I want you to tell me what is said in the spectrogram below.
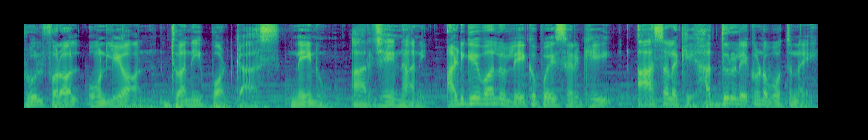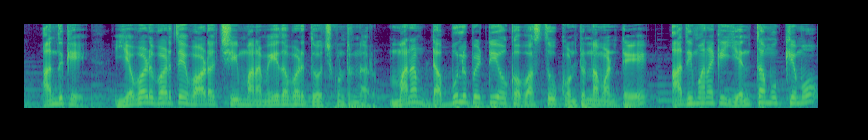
rule for all only on Dhvani podcast నేను ఆర్జే నాని. అడిగే వాళ్ళు లేకపోయేసరికి ఆశలకి హద్దులు లేకుండా పోతున్నాయి. అందుకే ఎవడు పడితే వాడొచ్చి మన మీద పడి దోచుకుంటున్నారు. మనం డబ్బులు పెట్టి ఒక వస్తువు కొంటున్నామంటే అది మనకి ఎంత ముఖ్యమో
